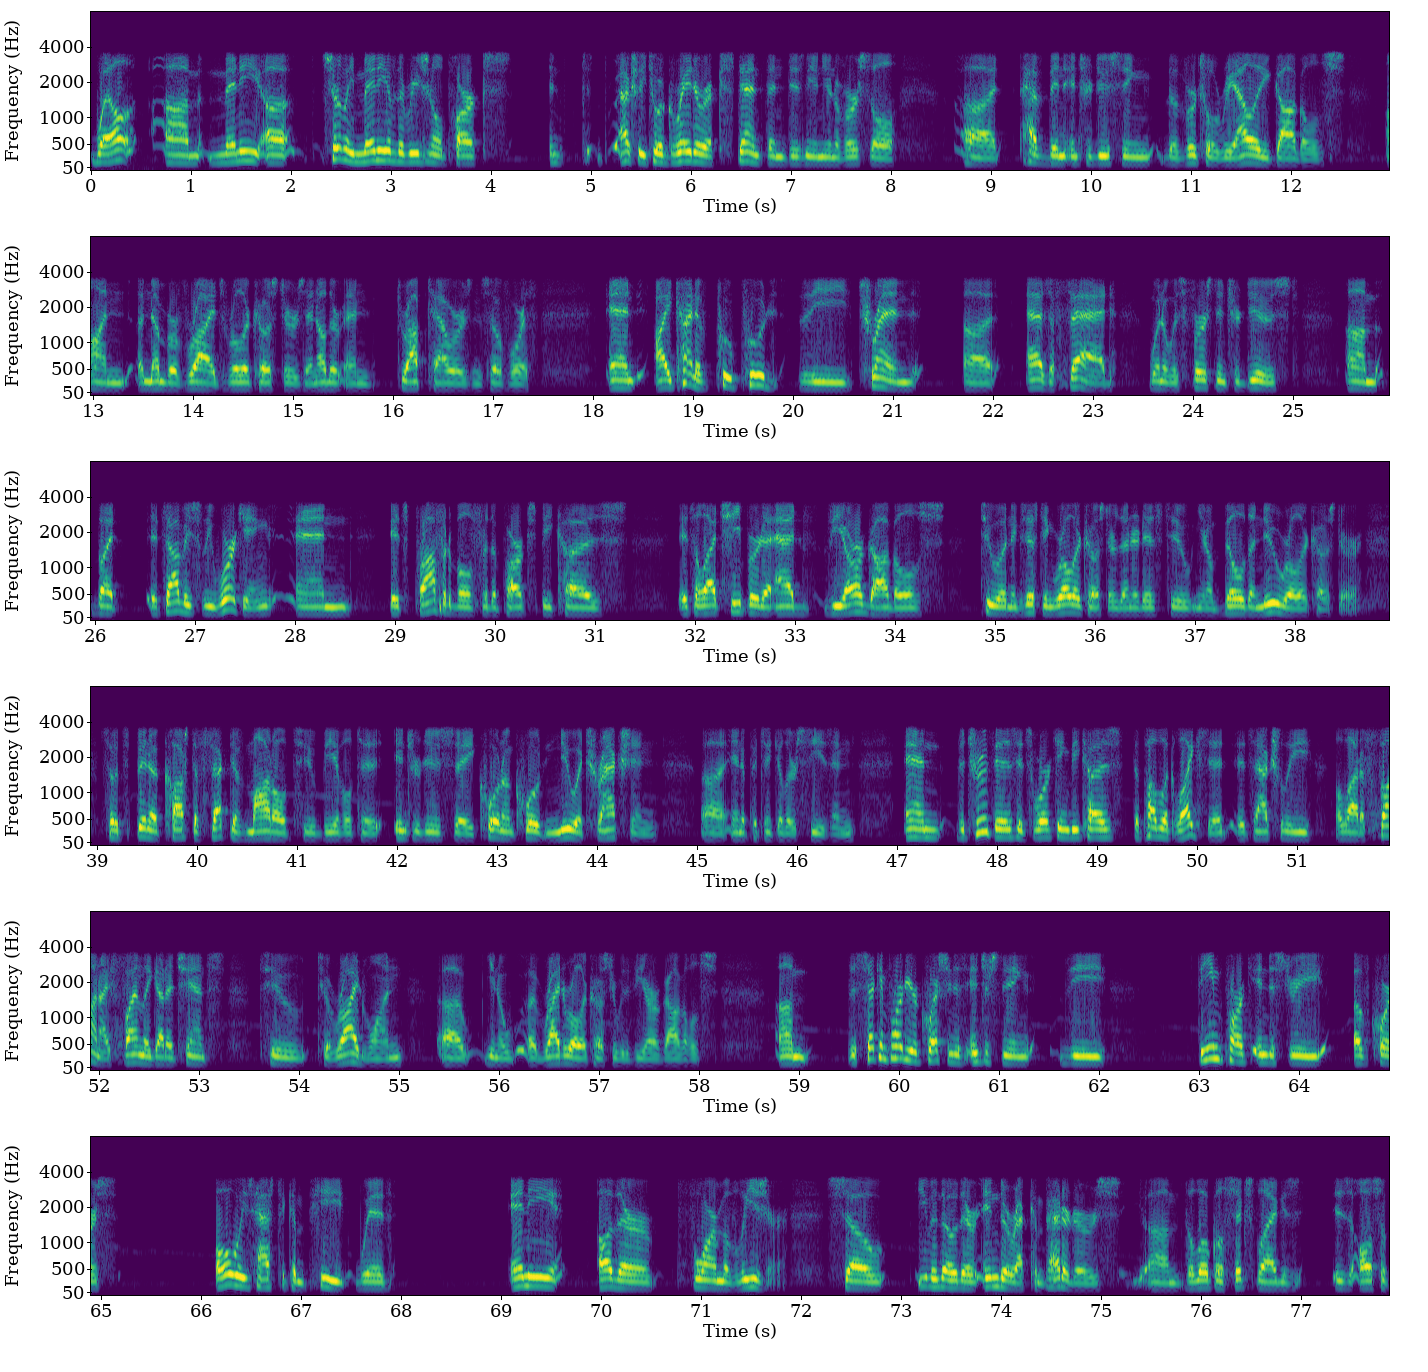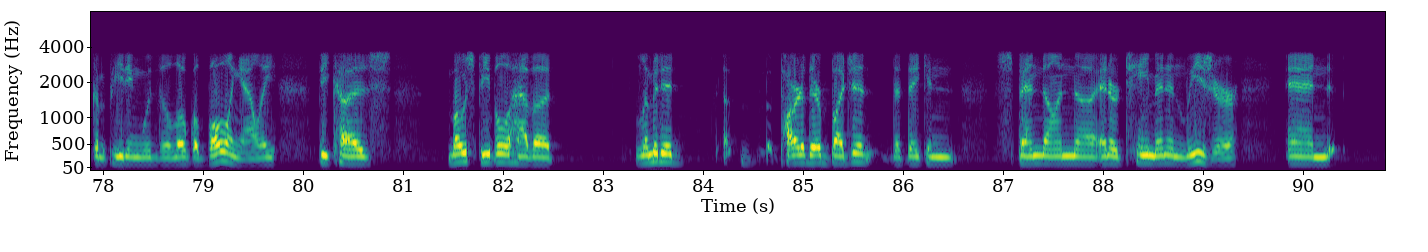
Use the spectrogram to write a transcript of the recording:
Well, um, many, uh, certainly many of the regional parks, and actually to a greater extent than Disney and Universal, uh, have been introducing the virtual reality goggles on a number of rides, roller coasters and other and drop towers and so forth. And I kind of poo-pooed the trend uh, as a fad when it was first introduced, um, but it's obviously working and it's profitable for the parks because it's a lot cheaper to add VR goggles to an existing roller coaster than it is to you know build a new roller coaster. So it's been a cost effective model to be able to introduce a quote unquote new attraction uh, in a particular season. And the truth is, it's working because the public likes it. It's actually a lot of fun. I finally got a chance to to ride one, uh, you know, uh, ride a roller coaster with VR goggles. Um, the second part of your question is interesting. The theme park industry, of course, always has to compete with any other form of leisure. So even though they're indirect competitors, um, the local Six Flags is also competing with the local bowling alley because most people have a limited uh, part of their budget that they can spend on uh, entertainment and leisure, and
